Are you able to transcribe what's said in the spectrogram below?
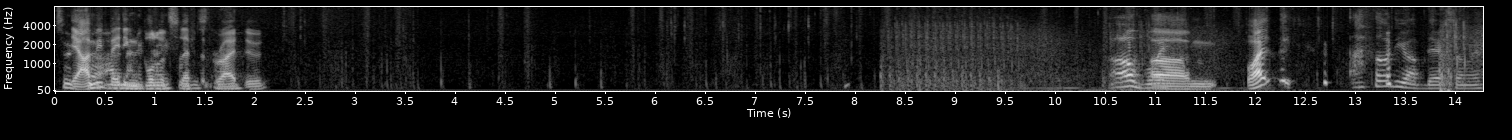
Switch Yeah, I'm to evading bullets left and right, dude. Oh boy, Um, what? I thought you up there somewhere.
